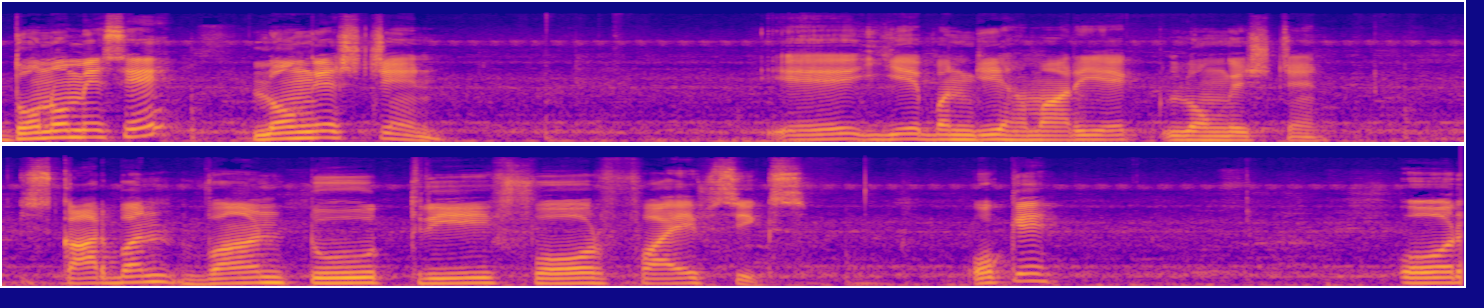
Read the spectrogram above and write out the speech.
दोनों में से लॉन्गेस्ट चेन ये ये बन गई हमारी एक लॉन्गेस्ट चेन इस carbon one two three four five six okay? और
